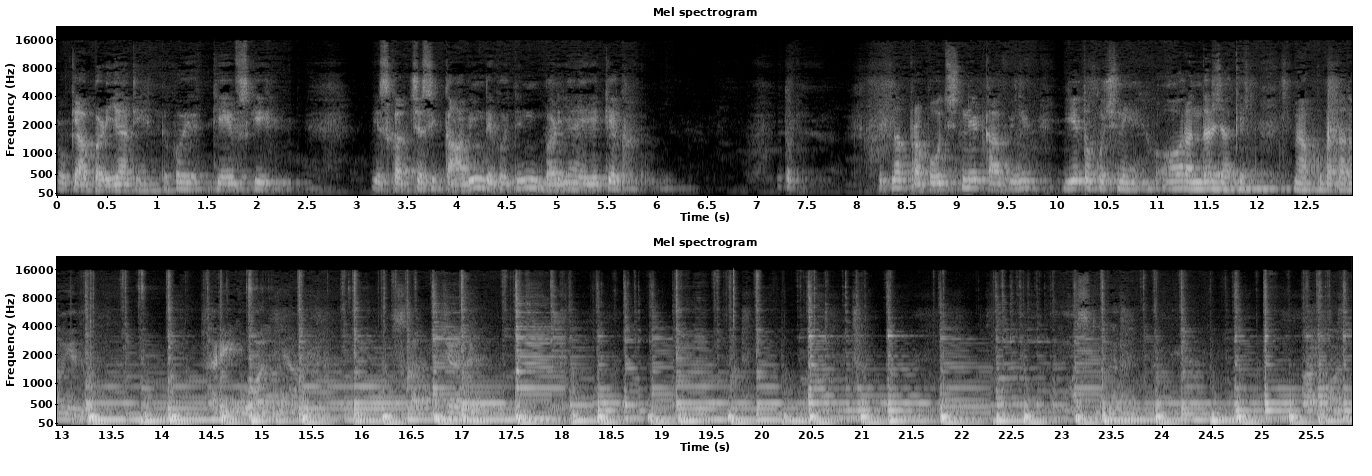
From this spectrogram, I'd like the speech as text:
वो क्या बढ़िया थी। देखो ये केव्स की स्कल्पचर्स की कार्विंग देखो, इतनी बढ़िया है एक एक इतना प्रपोर्शनेट काफ़ी है ये तो कुछ नहीं है। और अंदर जाके मैं आपको बताता हूँ ये देखो। हर एक वॉल पे। यहाँ स्कल्पचर मस्त लग रहा आलो, आलो।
